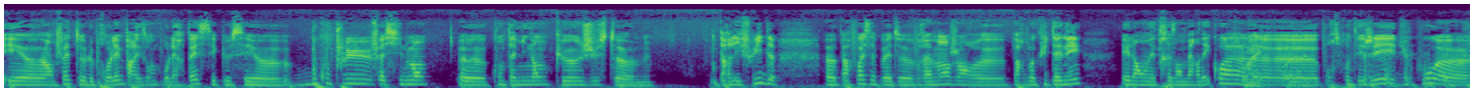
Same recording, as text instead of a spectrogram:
Et euh, en fait, le problème, par exemple pour l'herpès, c'est que c'est euh, beaucoup plus facilement euh, contaminant que juste euh, par les fluides. Euh, parfois, ça peut être vraiment genre euh, par voie cutanée. Et là, on est très emmerdé, quoi, Ouais, euh, ouais, pour se protéger. Et du coup, euh,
